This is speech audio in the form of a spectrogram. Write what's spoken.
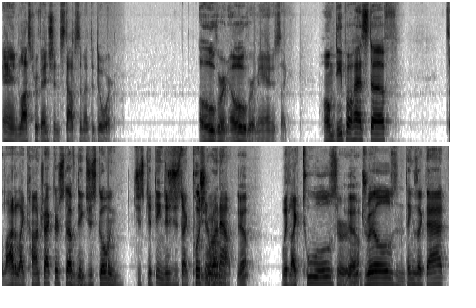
and loss prevention stops them at the door over and over, man. It's like Home Depot has stuff. It's a lot of like contractor stuff. They just go and just get things. They just like push and run out Yep. with like tools or Yeah. drills and things like that.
